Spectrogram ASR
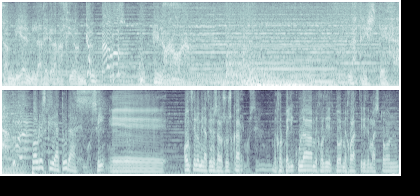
También la degradación. ¿Cantamos? El horror. La tristeza. Pobres criaturas. Sí, eh, 11 nominaciones a los Oscar. Mejor película, mejor director, mejor actriz de Maston,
